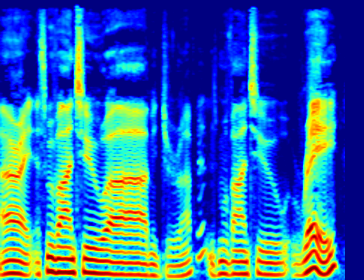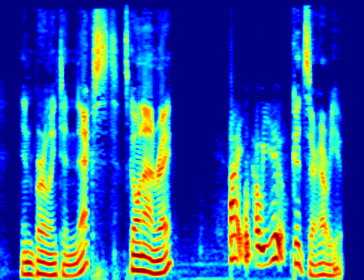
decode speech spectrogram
All right, let's move on to uh, let me drop it. Let's move on to Ray in Burlington next. What's going on, Ray? Hi, how are you? Good, sir. How are you?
